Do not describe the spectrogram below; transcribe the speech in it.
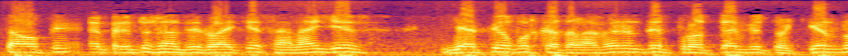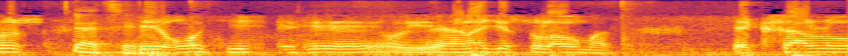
τα οποία επηρετούσαν τις λαϊκές ανάγκες γιατί όπως καταλαβαίνετε προτεύει το κέρδος και όχι ε, οι ανάγκες του λαού μας. Εξάλλου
